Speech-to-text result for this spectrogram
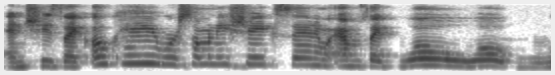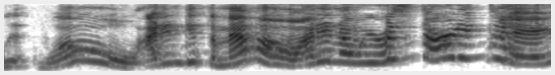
And she's like, okay, we're so many shakes in. And I was like, whoa, whoa, whoa. I didn't get the memo. I didn't know we were starting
